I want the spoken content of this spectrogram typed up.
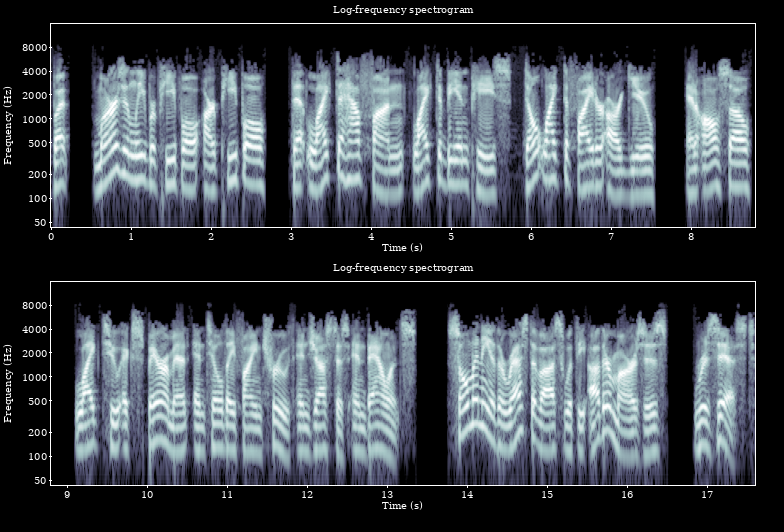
But Mars and Libra people are people that like to have fun, like to be in peace, don't like to fight or argue, and also like to experiment until they find truth and justice and balance. So many of the rest of us with the other Marses resist.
